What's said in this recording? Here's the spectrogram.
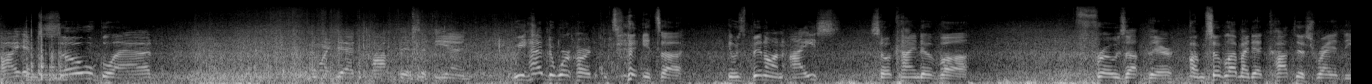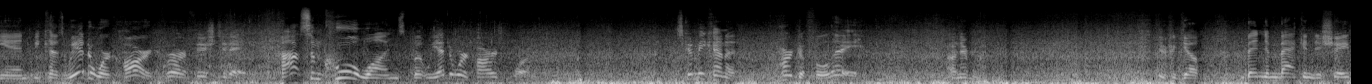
I am so glad that my dad caught this at the end. We had to work hard. It's a, uh, it was been on ice, so it kind of uh, froze up there. I'm so glad my dad caught this right at the end because we had to work hard for our fish today. Caught some cool ones, but we had to work hard for them. It's gonna be kind of hard to fillet. Oh, never mind. There we go. Bend him back into shape.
